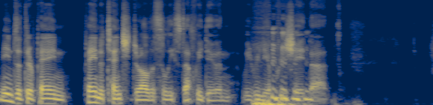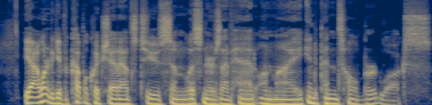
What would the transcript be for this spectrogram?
means that they're paying paying attention to all the silly stuff we do, and we really appreciate that. Yeah, I wanted to give a couple quick shout outs to some listeners I've had on my Independence Hall bird walks.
